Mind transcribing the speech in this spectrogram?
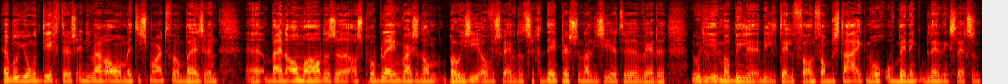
heel veel jonge dichters en die waren allemaal met die smartphone bezig. En eh, bijna allemaal hadden ze als probleem waar ze dan poëzie over schreven dat ze gedepersonaliseerd eh, werden door die mobiele, mobiele telefoon van besta ik nog of ben ik, ben ik slechts een,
